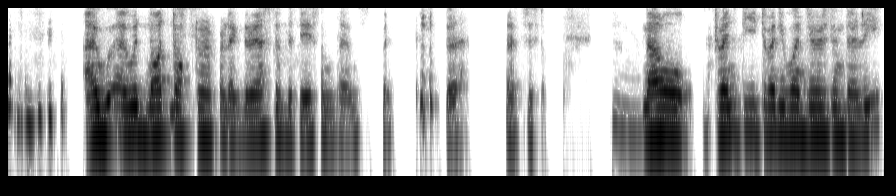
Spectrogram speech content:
I, w- I would not talk to her for like the rest of the day sometimes. But uh, that's just Yeah. now 20, 21 years in Delhi.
